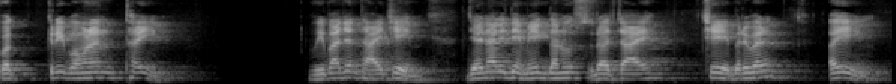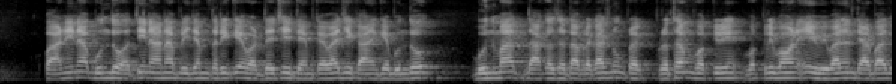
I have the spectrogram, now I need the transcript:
વક્રીભવન થઈ વિભાજન થાય છે. જેના લીધે મેઘધનુષ રચાય છે. બરાબર? અહીં પાણીના બુંદો અતિ નાના પ્રિઝમ તરીકે વર્તે છે, તેમ કહેવાય છે, કારણ કે બુંદો બુંદમાં દાખલ થતા પ્રકાશનું પ્ર- પ્રથમ વક્રી, વક્રીભવન એ વિભાજન, ત્યારબાદ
